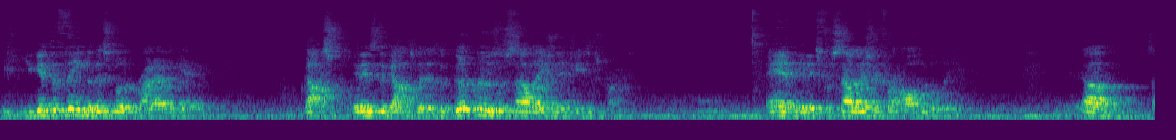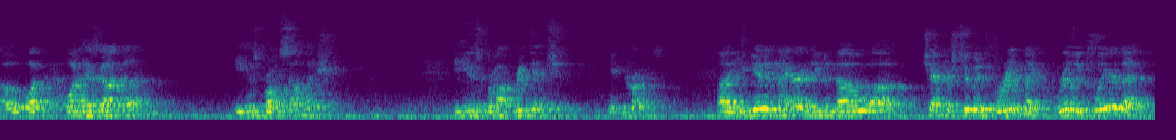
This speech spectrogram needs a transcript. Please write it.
You get the theme of this book right out of the gate. Gospel. It is the gospel. It is the good news of salvation in Jesus Christ. And it is for salvation for all who believe. Um, so what, what has God done? He has brought salvation. He has brought redemption in Christ. Uh, you get in there, and even though uh, chapters 2 and 3 make really clear that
